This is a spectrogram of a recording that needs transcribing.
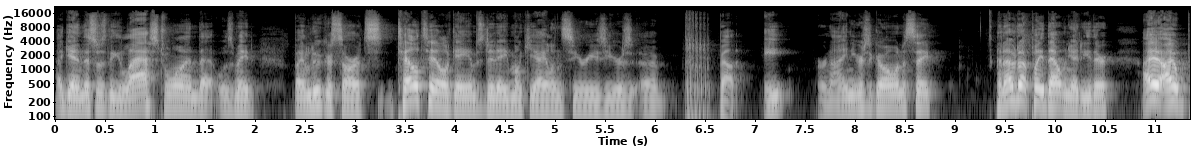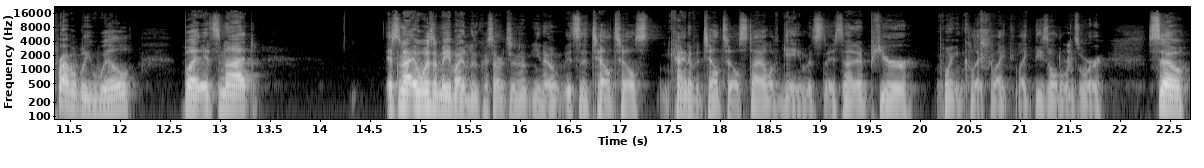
Again, this was the last one that was made by LucasArts. Telltale Games did a Monkey Island series years uh, about eight or nine years ago, I want to say. And I've not played that one yet either. I, I probably will, but it's not. It's not. It wasn't made by LucasArts. and, You know, it's a Telltale kind of a Telltale style of game. It's it's not a pure point and click like like these old ones were. So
